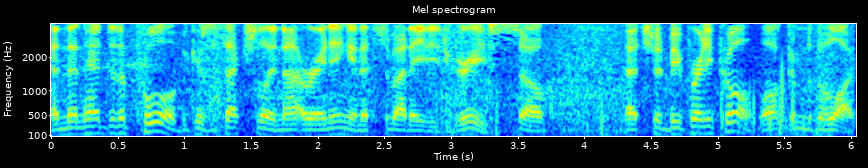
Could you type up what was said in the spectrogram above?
And then head to the pool because it's actually not raining and it's about 80 degrees. So that should be pretty cool. Welcome to the vlog.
